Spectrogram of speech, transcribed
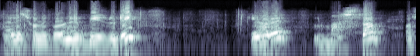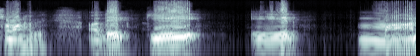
তাহলে সমীকরণের বীজ দুটি কি হবে? বাস্তব ও সমান হবে। অতএব কে এর মান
